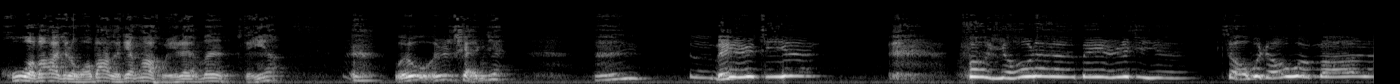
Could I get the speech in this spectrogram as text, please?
呼我爸去了。我爸给电话回来问谁呀？我说我是钱钱，嗯，没人接，放学了，找我妈了，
